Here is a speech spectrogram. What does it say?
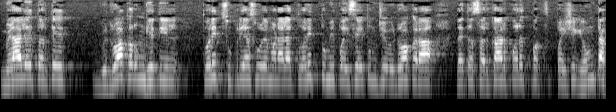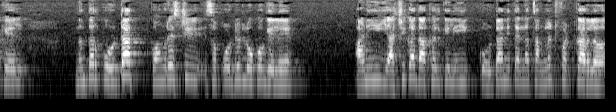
मिळाले तर ते विड्रॉ करून घेतील. त्वरित सुप्रिया सुळे म्हणाल्या त्वरित तुम्ही पैसे तुमचे विड्रॉ करा. नाहीतर सरकार परत पैसे घेऊन टाकेल. नंतर कोर्टात काँग्रेसची सपोर्टेड लोक गेले आणि याचिका दाखल केली. कोर्टाने त्यांना चांगलंच फटकारलं.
